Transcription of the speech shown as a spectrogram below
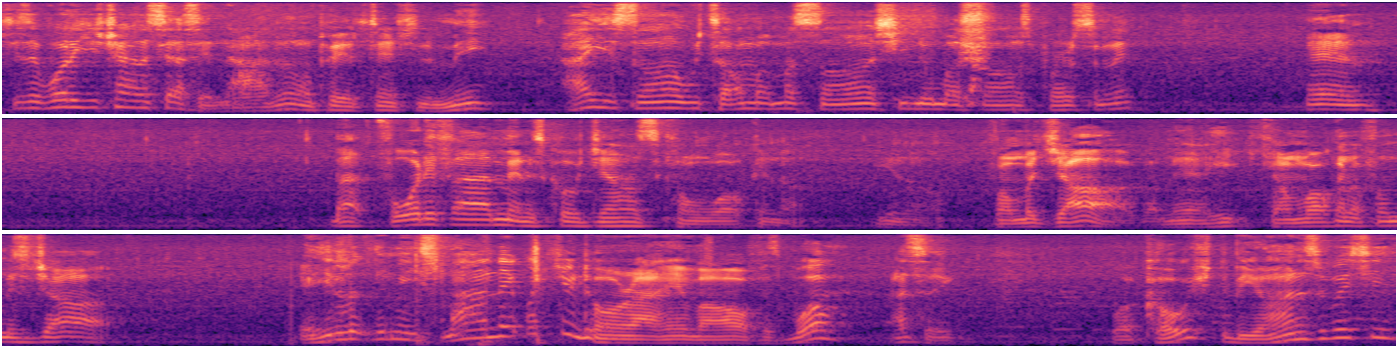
She said, What are you trying to say? I said, Nah, they don't pay attention to me. How your son? We talking about my son. She knew my sons personally, and about 45 minutes, Coach Johnson come walking up, you know, from a jog. I mean, he come walking up from his job. And he looked at me, smiling, Nick, what you doing around here in my office, boy? I said, well, Coach, to be honest with you,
